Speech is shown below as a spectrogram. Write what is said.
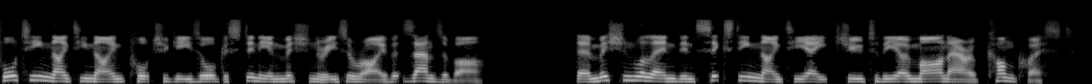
1499 Portuguese Augustinian missionaries arrive at Zanzibar. Their mission will end in 1698 due to the Oman Arab conquest.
